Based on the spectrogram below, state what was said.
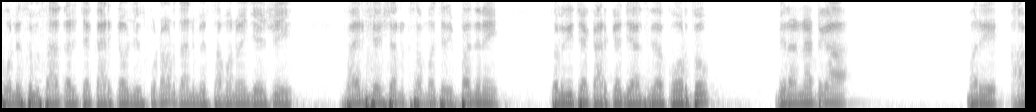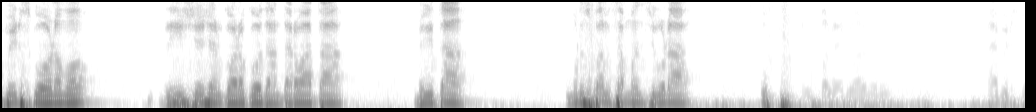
పోలీసులు సహకరించే కార్యక్రమం తీసుకుంటున్నారు దాన్ని మీరు సమన్వయం చేసి ఫైర్ స్టేషన్కి సంబంధించిన ఇబ్బందిని తొలగించే కార్యక్రమం చేయాల్సిందిగా కోరుతూ మీరు అన్నట్టుగా మరి ఆబిడ్స్ కోవడమో రిజిస్ట్రేషన్ కొరకు దాని తర్వాత మిగతా మున్సిపల్కి సంబంధించి కూడా హ్యాబిట్స్.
